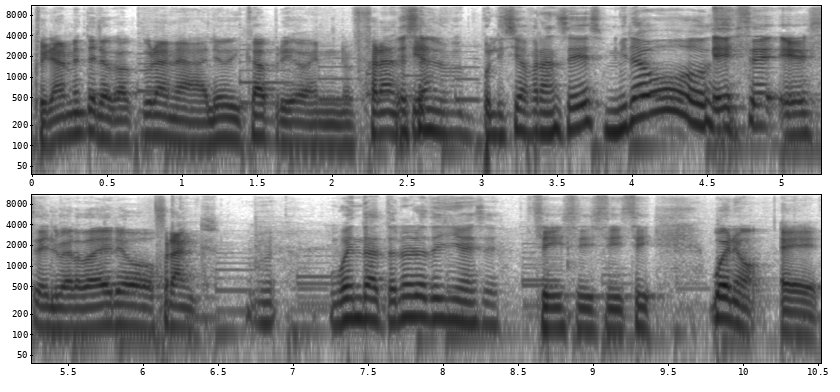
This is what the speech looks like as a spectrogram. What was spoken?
finalmente lo capturan a Leo DiCaprio en Es Francia. el policía francés. Mira vos. Ese es el verdadero Frank. Buen dato, no lo tenía ese. Sí, sí, sí, sí. Bueno, eh,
